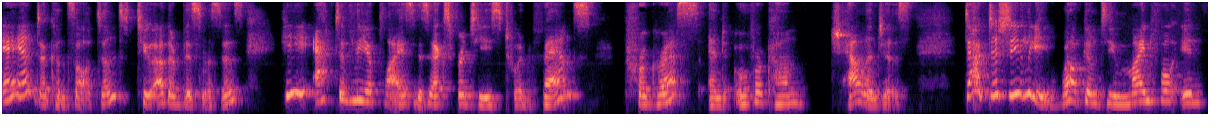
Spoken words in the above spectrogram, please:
and a consultant to other businesses, he actively applies his expertise to advance, progress, and overcome challenges. Dr. Scheele, welcome to Mindful in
